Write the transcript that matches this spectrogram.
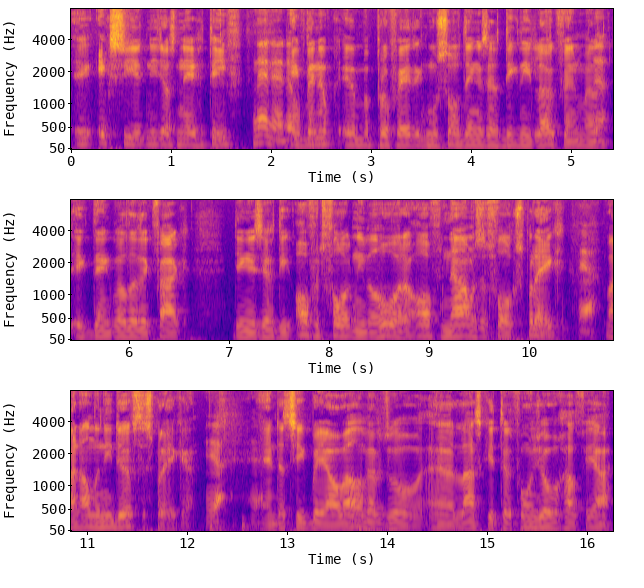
ik, ik zie het niet als negatief. Nee, nee, dat ik ben ook eh, een profeet. Ik moet soms dingen zeggen die ik niet leuk vind. Maar Ja. ik denk wel dat ik vaak dingen zegt die of het volk niet wil horen of namens het volk spreekt, Ja. waar een ander niet durft te spreken. Ja, ja. En dat zie ik bij jou wel. En we hebben het zo eh, laatste keer telefonisch over gehad van ja,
